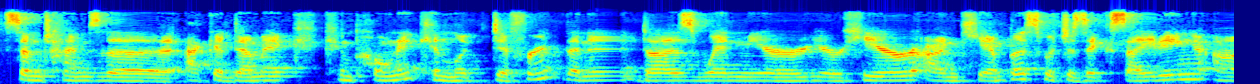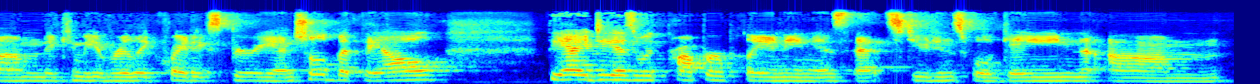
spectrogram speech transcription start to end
Sometimes the academic component can look different than it does when you're, you're here on campus, which is exciting. Um, they can be really quite experiential, but they all the ideas with proper planning is that students will gain um,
